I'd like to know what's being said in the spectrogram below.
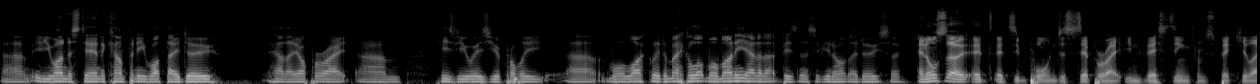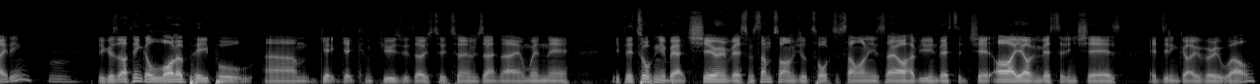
um, if you understand a company, what they do, how they operate, um, his view is you're probably uh, more likely to make a lot more money out of that business if you know what they do. So and also it, it's important to separate investing from speculating. Hmm because I think a lot of people um, get get confused with those two terms, don't they? And when they're if they're talking about share investment, sometimes you'll talk to someone and you say, "Oh, have you invested share? Oh, yeah, I've invested in shares. It didn't go very well."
